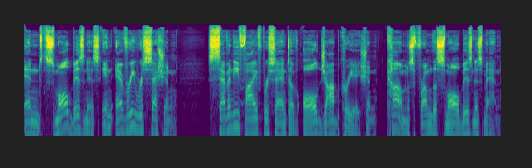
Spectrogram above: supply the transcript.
and small business in every recession 75% of all job creation comes from the small businessman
